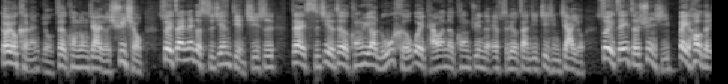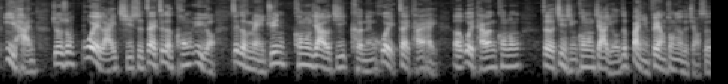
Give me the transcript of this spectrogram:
都有可能有这个空中加油的需求，所以在那个时间点，其实，在实际的这个空域要如何为台湾的空军的 F 十六战机进行加油？所以这一则讯息背后的意涵，就是说未来其实在这个空域哦，这个美军空中加油机可能会在台海呃为台湾空中这个进行空中加油，这扮演非常重要的角色。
